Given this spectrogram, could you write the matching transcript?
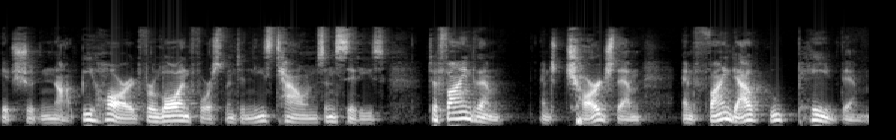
It should not be hard for law enforcement in these towns and cities to find them and charge them and find out who paid them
